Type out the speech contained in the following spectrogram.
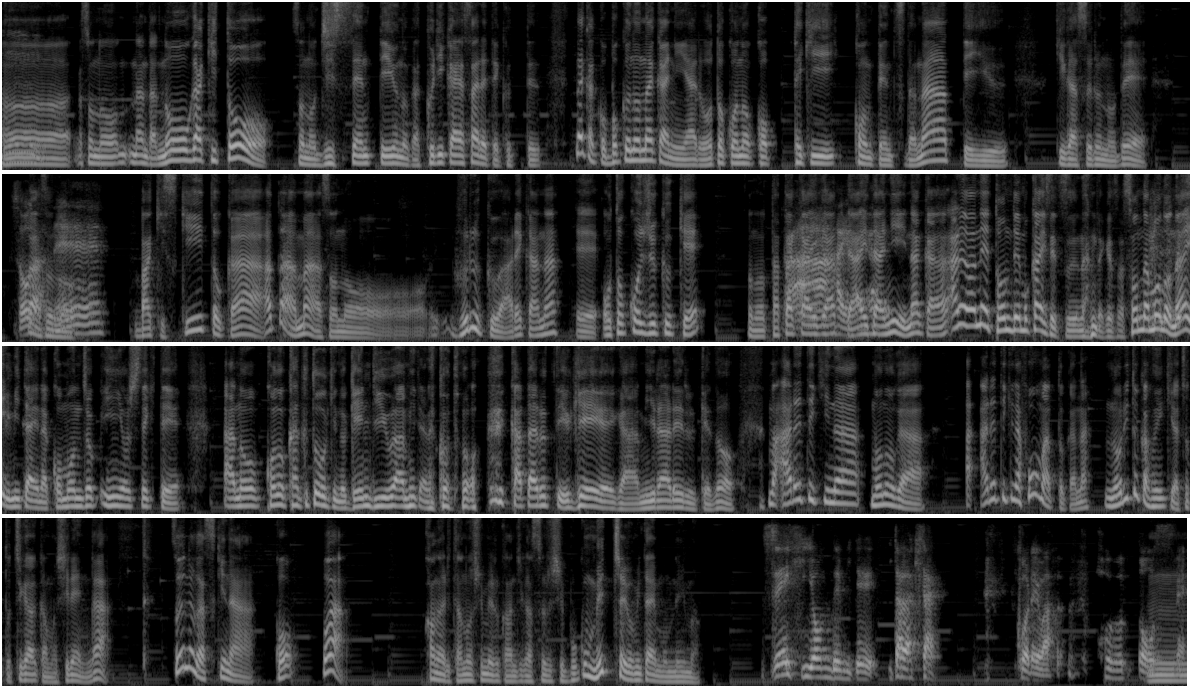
あーそのなんだ脳書きとその実践っていうのが繰り返されてくってなんかこう僕の中にある男の子的コンテンツだなっていう気がするのでそうだね。バキ好きとかあとはまあその古くはあれかな、えー男塾系？その戦いがあって間になんかあれはねとんでも解説なんだけどさそんなものないみたいな古文書引用してきてあのこの格闘技の源流はみたいなことを 語るっていう芸が見られるけどまああれ的なものがああれ的なフォーマットかな？ノリとか雰囲気はちょっと違うかもしれんがそういうのが好きな子はかなり楽しめる感じがするし僕もめっちゃ読みたいもんね今。ぜひ読んでみていただきたい。これは、ほんとおすすめ。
